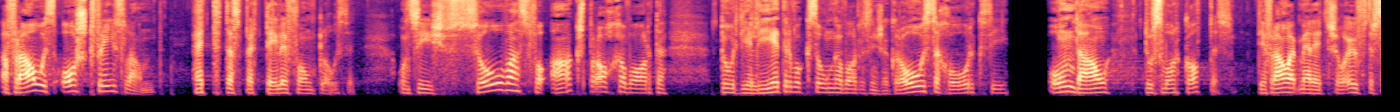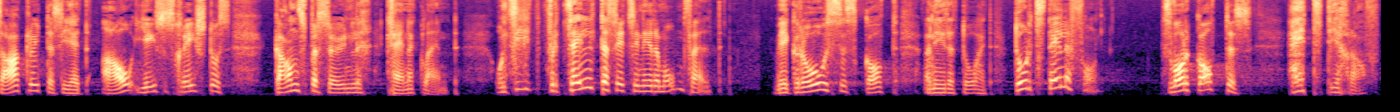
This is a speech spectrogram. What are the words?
eine Frau aus Ostfriesland hat das per Telefon gelesen. Und sie ist sowas von angesprochen worden durch die Lieder, die gesungen wurden. Es war ein grosser Chor. Und auch durch das Wort Gottes. Die Frau hat mir jetzt schon öfters angerufen, sie hat auch Jesus Christus ganz persönlich kennengelernt. Und sie erzählt das jetzt in ihrem Umfeld. Wie großes Gott an ihr Tod hat. Durch das Telefon. Das Wort Gottes hat die Kraft.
